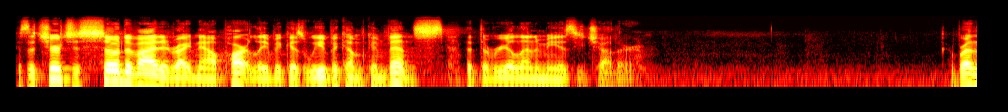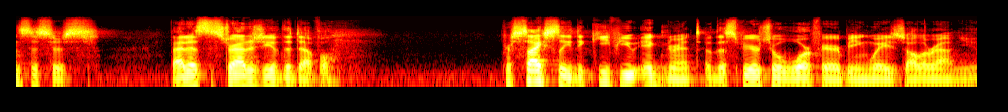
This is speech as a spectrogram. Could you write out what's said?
As the church is so divided right now, partly because we've become convinced that the real enemy is each other. Brothers and sisters, that is the strategy of the devil precisely to keep you ignorant of the spiritual warfare being waged all around you,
